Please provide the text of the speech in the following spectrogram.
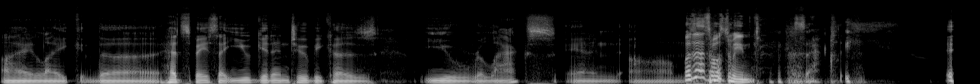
I like the headspace that you get into because you relax and um What's that supposed to mean? exactly.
